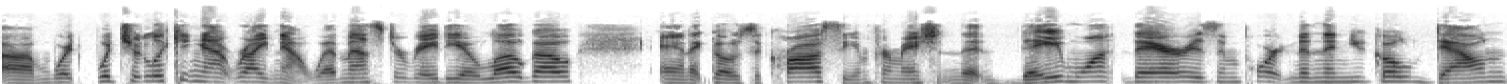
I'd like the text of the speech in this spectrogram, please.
um, what, what you're looking at right now, Webmaster Radio logo, and it goes across. The information that they want there is important. And then you go down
